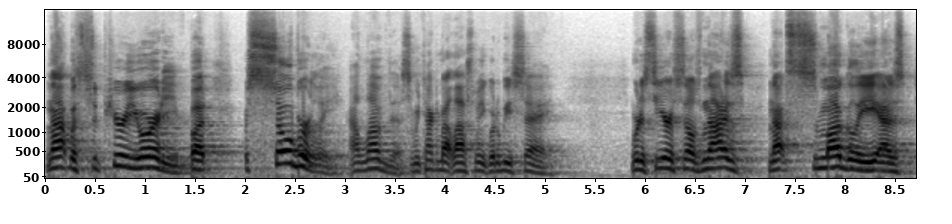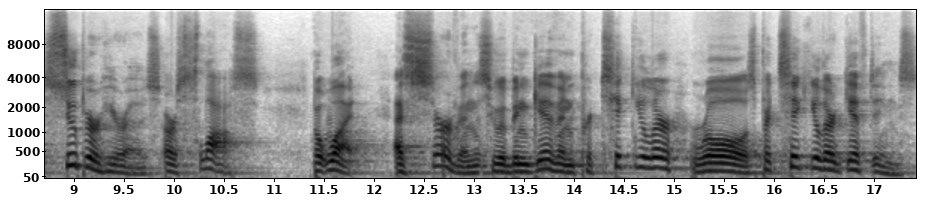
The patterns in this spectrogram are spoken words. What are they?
not with superiority, but soberly. I love this. We talked about last week. What did we say? We're to see ourselves not as not smugly as superheroes or sloths, but what? As servants who have been given particular roles, particular giftings.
